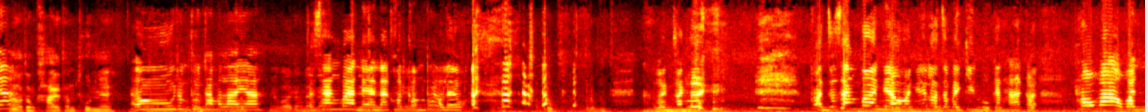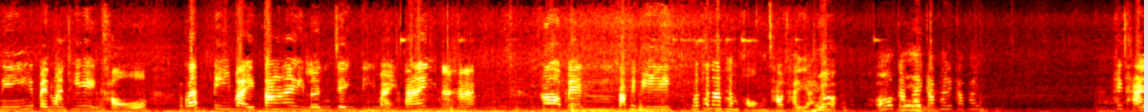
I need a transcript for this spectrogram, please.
อะๆเราต้องขายทำทุนไง เอาทำทุนทำอะไรอะไม่ก็ต้องได้จะสร้างบ้านในอนาคตของเราแล้วเขินจังเลย ก่อนจะสร้างบ้านเนี่ยวันนี้เราจะไปกินหมูกระทะก่อน เพราะว่าวันนี้เป็นวันที่เขารับปีใหม่ใต้เลินเจงปีใหม่ใต้นะคะ ก็เป็นประเพณีวัฒนธรรมของชาวไทยใหญ่เมื่ออ๋อกาไพกาไพกาไพให้ทาย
